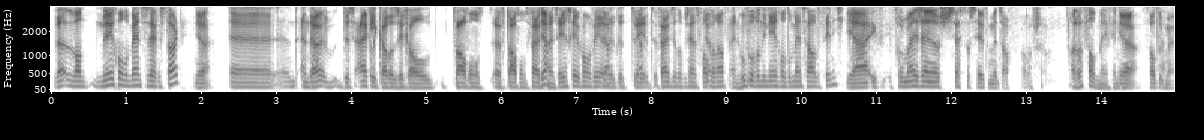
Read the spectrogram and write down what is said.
Want 900 mensen zijn gestart. Ja, Eh, en, en daar, dus eigenlijk hadden zich al 1200, eh, 1250 Ja. mensen ingeschreven ongeveer. Ja. Eh, De twee, Ja. 25% valt dan af. En hoeveel van die 900 mensen haalden de finish? ja ik, voor mij zijn er 60, 70 mensen afgevallen of zo. Oh, dat valt mee, vind ik. Ja, valt ook mee.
